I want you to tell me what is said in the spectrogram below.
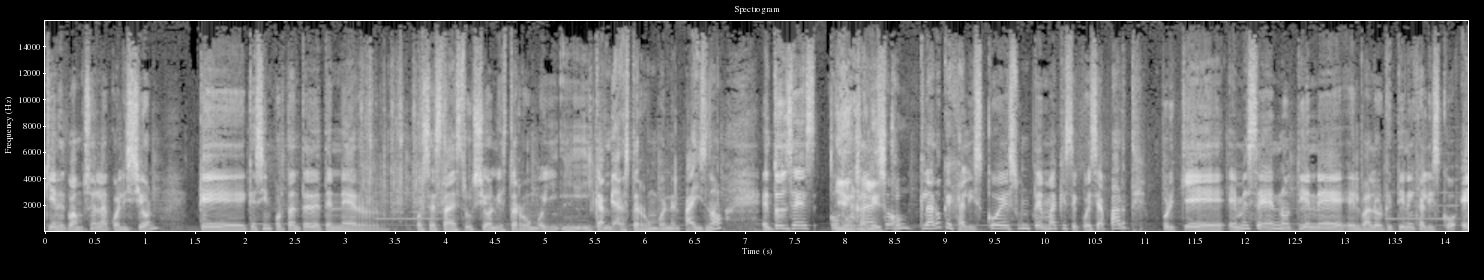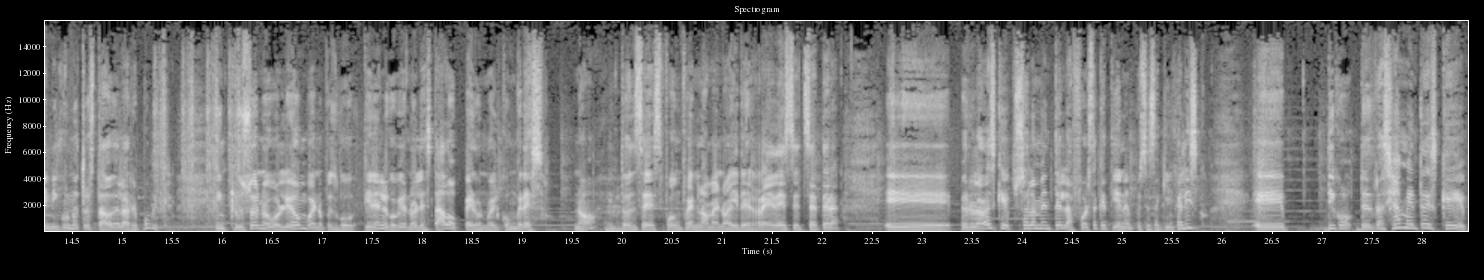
quienes vamos en la coalición que, es importante detener pues esta destrucción y este rumbo y, cambiar este rumbo en el país, ¿no? Entonces, ¿Y en Jalisco? claro que Jalisco es un tema que se cuece aparte, porque MC no tiene el valor que tiene en Jalisco en ningún otro estado de la República. Incluso en Nuevo León, bueno, pues tiene el gobierno del estado, pero no el Congreso, ¿no? Entonces fue un fenómeno ahí de redes, etcétera. Eh, pero la verdad es que solamente la fuerza que tienen, pues es aquí en Jalisco. Eh, digo, desgraciadamente es que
